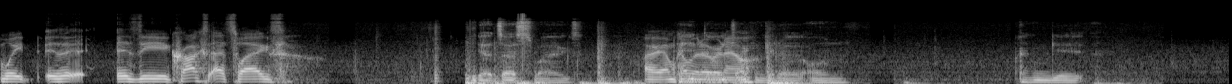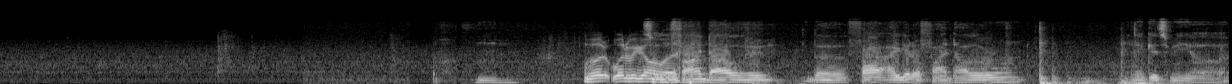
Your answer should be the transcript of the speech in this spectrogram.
Wait, is it is the Crocs at Swags? Yeah, it's S swags. All right, I'm coming over now. I can get a um. I can get. Hmm. What what are we going so the with? five dollar, the five, I get a five dollar one, and it gets me uh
